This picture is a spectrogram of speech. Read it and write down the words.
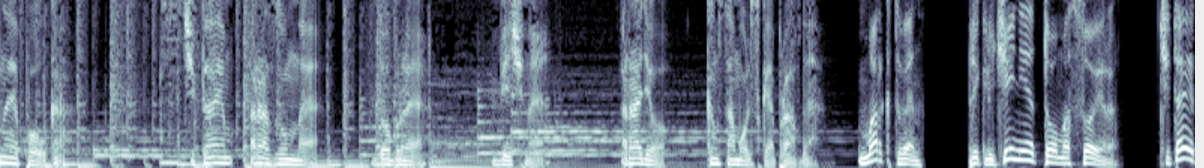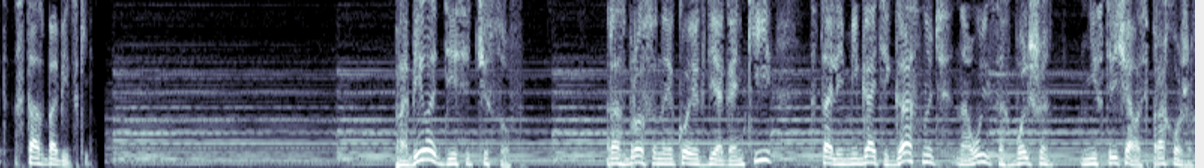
Книжная полка. Читаем разумное, доброе, вечное. Радио «Комсомольская правда». Марк Твен. Приключения Тома Сойера. Читает Стас Бабицкий. Пробило 10 часов. Разбросанные кое-где огоньки стали мигать и гаснуть, на улицах больше не встречалось прохожих.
